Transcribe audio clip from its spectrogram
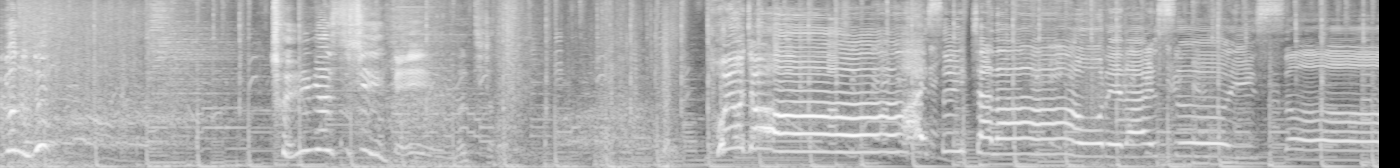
이겼는데? 철면 네, 넌 뒤졌다. 보여줘! 할 수 있잖아. 오래 날수 있어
